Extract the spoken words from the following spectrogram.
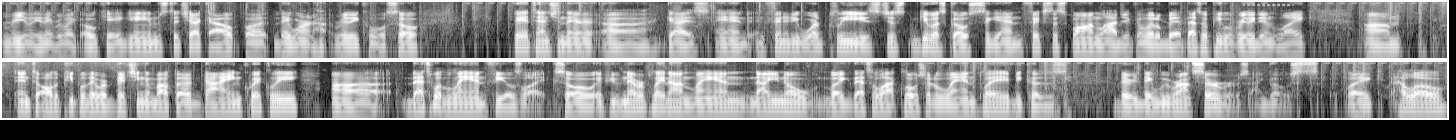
really. They were like okay games to check out, but they weren't really cool. So pay attention there, uh, guys. And Infinity Ward, please just give us ghosts again. Fix the spawn logic a little bit. That's what people really didn't like. Um, and to all the people that were bitching about the dying quickly, uh, that's what LAN feels like. So if you've never played on LAN, now you know like that's a lot closer to LAN play because they they we were on servers on Ghosts. Like hello,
